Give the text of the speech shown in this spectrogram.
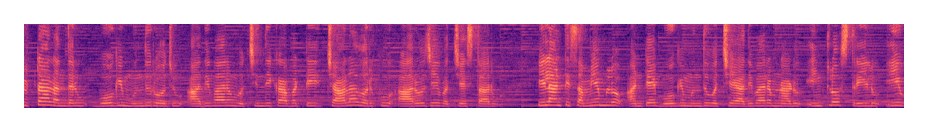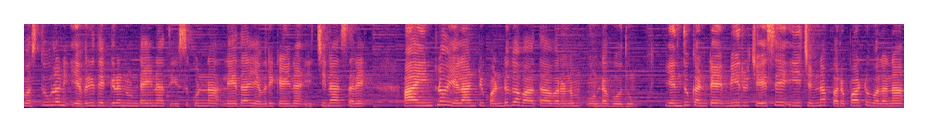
చుట్టాలందరూ భోగి ముందు రోజు ఆదివారం వచ్చింది కాబట్టి చాలా వరకు ఆ రోజే వచ్చేస్తారు. ఇలాంటి సమయంలో అంటే భోగి ముందు వచ్చే ఆదివారం నాడు ఇంట్లో స్త్రీలు ఈ వస్తువులను ఎవరి దగ్గర నుండైనా తీసుకున్నా లేదా ఎవరికైనా ఇచ్చినా సరే ఆ ఇంట్లో ఎలాంటి పండుగ వాతావరణం ఉండబోదు. ఎందుకంటే మీరు చేసే ఈ చిన్న పొరపాటు వలన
